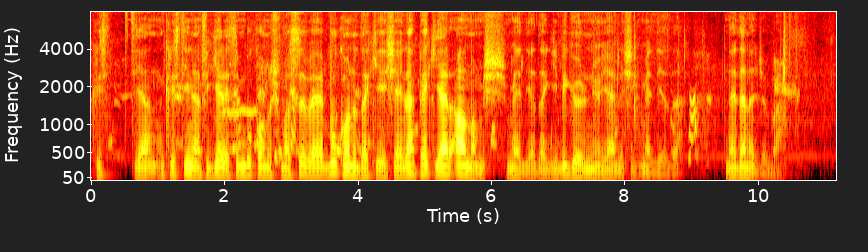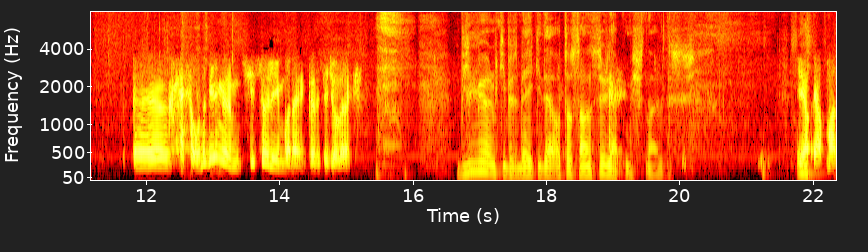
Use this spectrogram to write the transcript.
Christian, Christina Figueres'in bu konuşması ve bu konudaki şeyler pek yer almamış medyada gibi görünüyor yerleşik medyada. Neden acaba? Ee, onu bilmiyorum. Siz söyleyin bana gazeteci olarak. Bilmiyorum ki biz belki de otosansür yapmışlardır. Ya, yapmaz.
